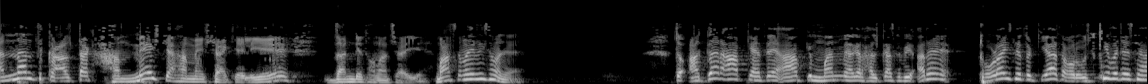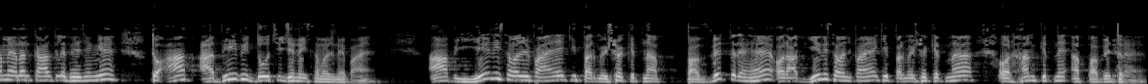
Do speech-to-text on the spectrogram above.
अनंत काल तक हमेशा हमेशा के लिए दंडित होना चाहिए। बात समझ नहीं समझ है? तो अगर आप कहते हैं, आपके मन में अगर हल्का सा भी, अरे, थोड़ा ही से तो किया था और उसकी वजह से हमें अनंत काल के लिए भेजेंगे तो आप अभी भी दो चीज़ें नहीं समझने पाए। आप ये नहीं समझ पाए कि परमेश्वर कितना पवित्र है और आप ये नहीं समझ पाए कि परमेश्वर कितना और हम कितने अपवित्र हैं।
